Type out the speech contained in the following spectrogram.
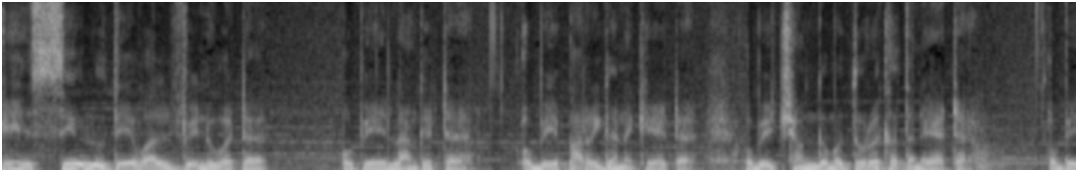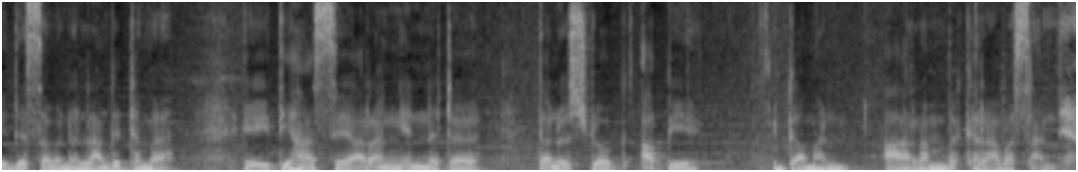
එහි සියලු දේවල් වෙනුවට ඔබේ ළඟට ඔබේ පරිගණකයට ඔබේ චංගම දුරකතනයට ඔබේ දෙසවන ළඟටම ඒ ඉතිහාසය අරං එන්නට දනුස්ලොග් අපි ගමන් ආරම්භ කරවසන්ය.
